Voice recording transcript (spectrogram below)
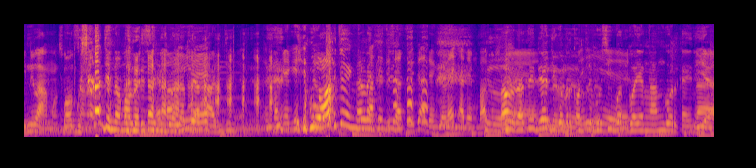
inilah maksudnya Bagus sangat aja nama lu di sini gua lihat iya. ya anjing. Emang kayak gitu. Gua aja yang kan jelek pasti di satu itu ada yang jelek, ada yang bagus. Oh berarti dia juga berkontribusi Iya. buat gue yang nganggur kayaknya. Nah, Iya,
